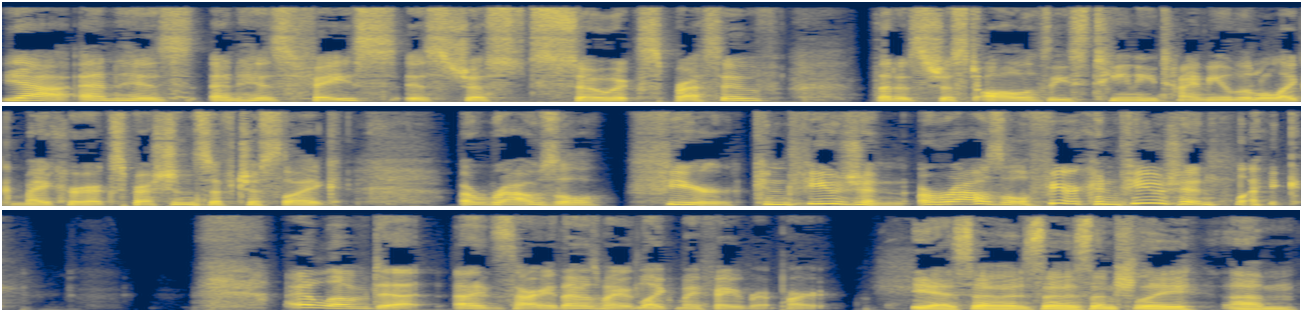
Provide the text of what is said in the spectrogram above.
Yeah, and his and his face is just so expressive that it's just all of these teeny tiny little like micro expressions of just like arousal, fear, confusion, arousal, fear, confusion. Like I loved it. I'm sorry, that was my like my favorite part. Yeah, so so essentially, um,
